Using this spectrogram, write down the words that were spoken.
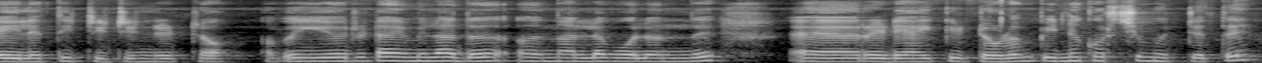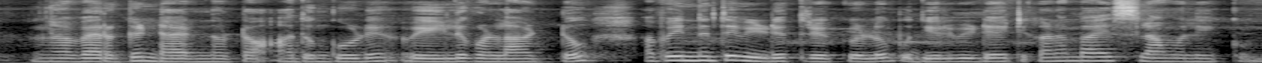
വെയിലത്തിട്ടിട്ടുണ്ട് കേട്ടോ അപ്പോൾ ഈ ഒരു ടൈമിൽ അത് നല്ല പോലെ ഒന്ന് റെഡിയായി കിട്ടോളും. പിന്നെ കുറച്ച് മുറ്റത്ത് വിറകുണ്ടായിരുന്നു കേട്ടോ അതും കൂടി വെയിൽ കൊള്ളാം ഇട്ടു. അപ്പോൾ ഇന്നത്തെ വീഡിയോ ഇത്രയൊക്കെ ഉള്ളൂ. പുതിയൊരു വീഡിയോ ആയിട്ട് കാണാം. ബൈ. അസ്സാം വലൈക്കും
